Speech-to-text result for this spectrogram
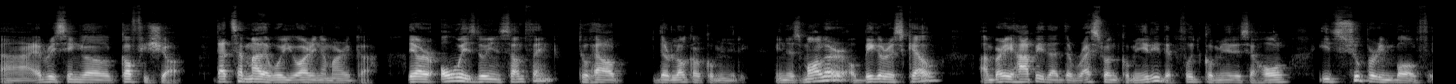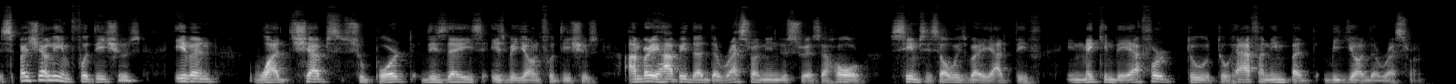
uh, every single coffee shop, that's a matter where you are in America. They are always doing something to help their local community in a smaller or bigger scale. I'm very happy that the restaurant community, the food community as a whole, is super involved, especially in food issues. Even what chefs support these days is beyond food issues. I'm very happy that the restaurant industry as a whole seems is always very active in making the effort to to have an impact beyond the restaurant.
